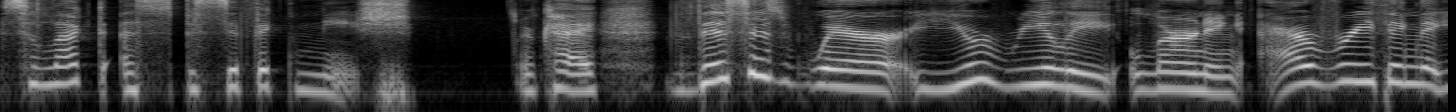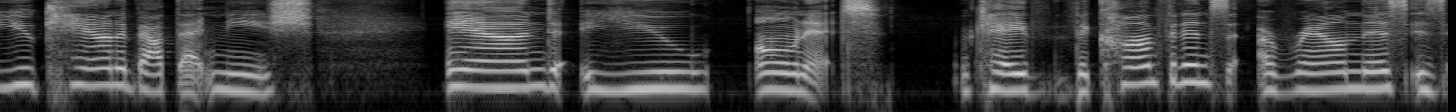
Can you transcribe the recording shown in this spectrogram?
select a specific niche. Okay, this is where you're really learning everything that you can about that niche and you own it. Okay, the confidence around this is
